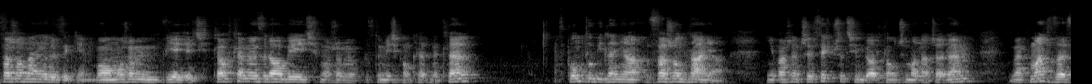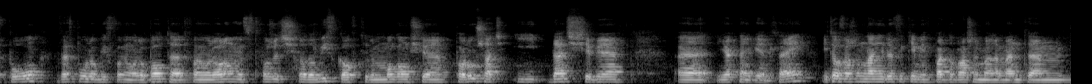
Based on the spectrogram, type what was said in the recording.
zarządzanie ryzykiem, bo możemy wiedzieć, co chcemy zrobić, możemy po prostu mieć konkretny cel. Z punktu widzenia zarządzania, nieważne czy jesteś przedsiębiorcą czy menadżerem, jak masz zespół, zespół robi swoją robotę, twoją rolą jest stworzyć środowisko, w którym mogą się poruszać i dać siebie e, jak najwięcej. I to zarządzanie ryzykiem jest bardzo ważnym elementem,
